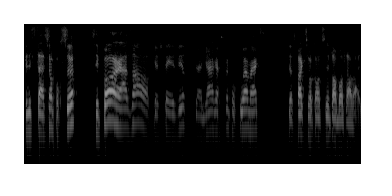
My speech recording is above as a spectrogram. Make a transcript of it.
Félicitations pour ça. C'est pas un hasard que je t'invite. J'ai un grand respect pour toi, Max. J'espère que tu vas continuer ton bon travail.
